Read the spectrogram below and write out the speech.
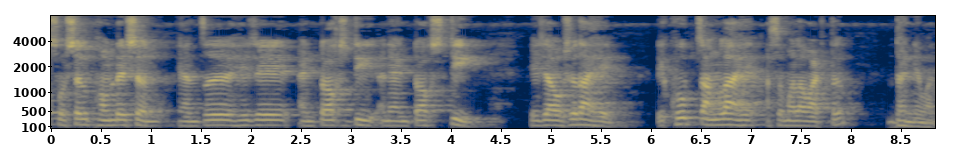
सोशल फाउंडेशन यांचं हे जे अँटॉक्स डी आणि अँटॉक्स टी हे जे औषध आहे ते खूप चांगलं आहे असं मला वाटतं. धन्यवाद.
